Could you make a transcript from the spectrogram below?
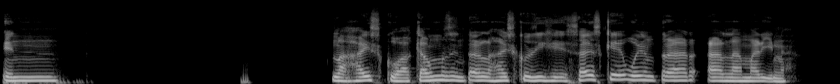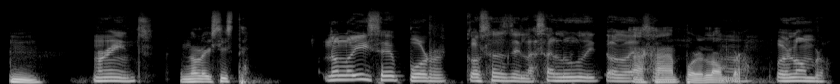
en la high school, acabamos de entrar a la high school, dije, ¿sabes qué? Voy a entrar a la Marina. Mm. Marines. ¿No lo hiciste? No lo hice por cosas de la salud y todo eso. Ajá, por el hombro. Ah, por el hombro.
